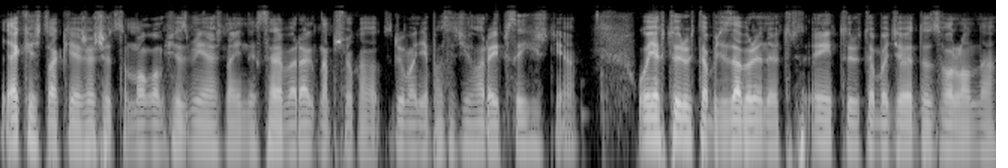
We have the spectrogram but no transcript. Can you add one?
jakieś takie rzeczy, co mogą się zmieniać na innych serwerach, na przykład odgrywanie postaci chorej psychicznie. U niektórych to będzie zabronione, u niektórych to będzie dozwolone.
